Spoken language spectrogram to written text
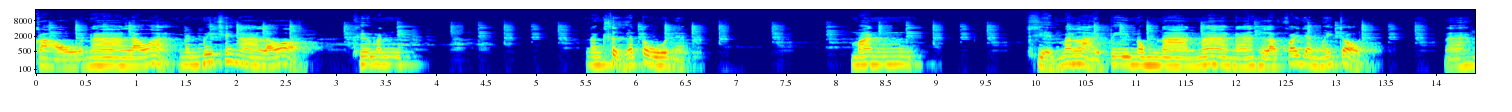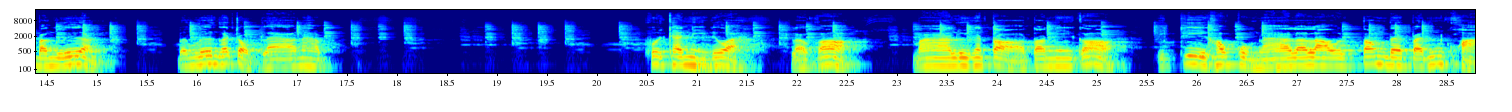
เก่าๆนานแล้วอะ่ะ มันไม่ใช่นานแล้วอะคือมัน หนังสือการ์ตูนเนี่ย มันเขียนมาหลายปีนมนานมากนะ แล้วก็ยังไม่จบ นะบางเรื่อง บางเรื่องก็จบแล้วนะครับ พูดแค่นี้ด้วยแล้วก็มาลุยกันต่อตอนนี้ก็อิกกี้เข้ากลุ่มแล้ว แล้วเราต้องเดินไปด้านขวา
